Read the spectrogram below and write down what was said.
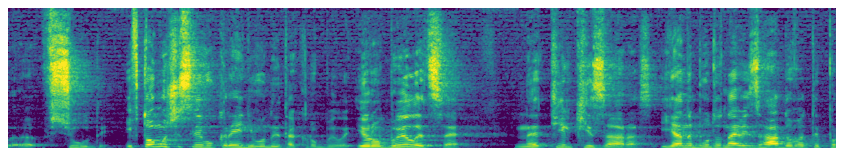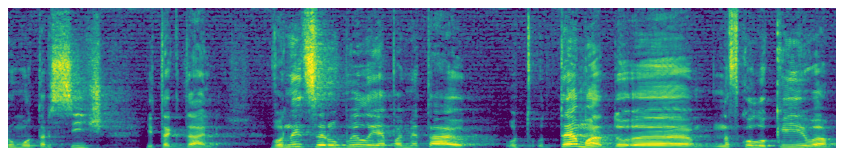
е, всюди. І в тому числі в Україні вони так робили. І робили це не тільки зараз. І я не буду навіть згадувати про Мотор Січ і так далі. Вони це робили, я пам'ятаю, от, от тема до, е, навколо Києва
